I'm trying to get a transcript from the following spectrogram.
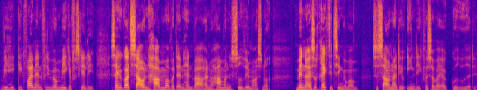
vi gik fra hinanden, fordi vi var mega forskellige. Så jeg kan godt savne ham, og hvordan han var, og han var hammerne sød ved mig og sådan noget. Men når jeg så rigtig tænker mig om, så savner jeg det jo egentlig ikke, for så var jeg jo gået ud af det.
